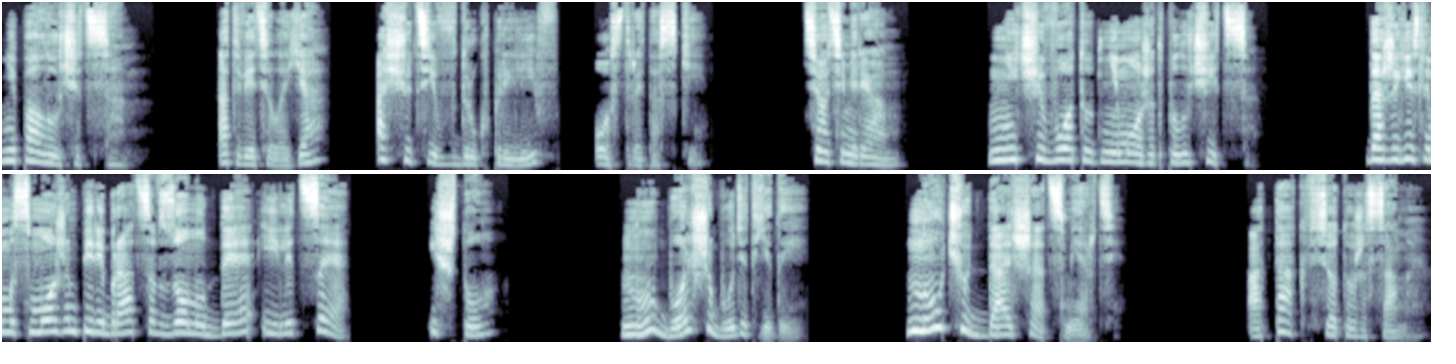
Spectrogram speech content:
«Не получится», — ответила я, ощутив вдруг прилив острой тоски. «Тетя Мириам, ничего тут не может получиться. Даже если мы сможем перебраться в зону Д или С. И что? Ну, больше будет еды. Ну, чуть дальше от смерти. А так все то же самое.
